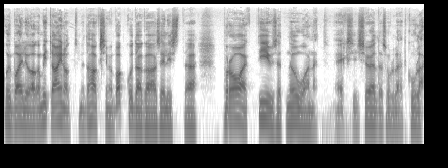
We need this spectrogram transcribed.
kui palju, aga mitte ainult, me tahaksime pakkuda ka sellist äh, proaktiivset nõuannet, ehk siis öelda sulle, et kuule.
